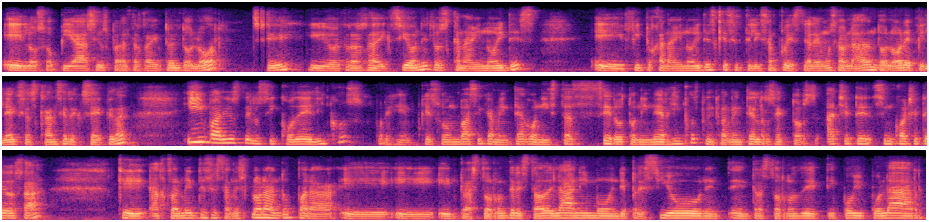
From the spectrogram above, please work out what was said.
eh, los opiáceos para el tratamiento del dolor, ¿sí? y otras adicciones, los cannabinoides, eh, fitocannabinoides que se utilizan, pues ya le hemos hablado, en dolor, epilepsias, cáncer, etcétera, y varios de los psicodélicos, por ejemplo, que son básicamente agonistas serotoninérgicos, principalmente el receptor HT, 5HT2A, que actualmente se están explorando para eh, eh, en trastornos del estado del ánimo, en depresión, en trastornos de tipo bipolar,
